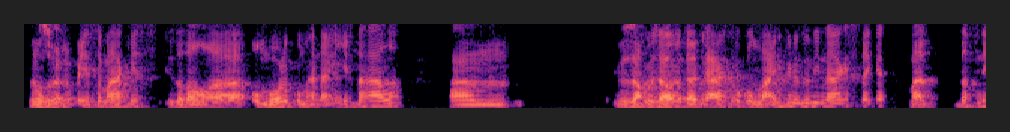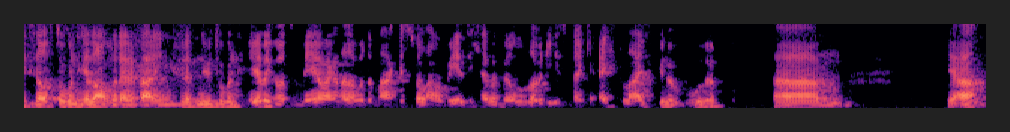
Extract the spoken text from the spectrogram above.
Met onze Europese makers is dat al uh, onmogelijk om hen naar hier te halen. Um, we, zou, we, zouden het uiteraard ook online kunnen doen, die nagesprekken. Maar dat vind ik zelf toch een hele andere ervaring. Ik vind het nu toch een hele grote meerwaarde dat we de makers wel aanwezig hebben bij ons, dat we die gesprekken echt live kunnen voeren. Um, ja,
